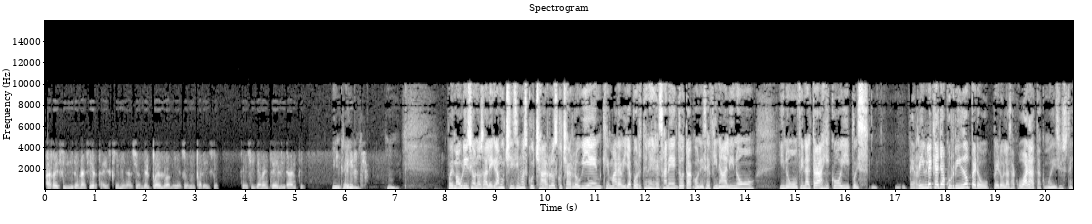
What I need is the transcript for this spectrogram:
a recibir una cierta discriminación del pueblo. A mí eso me parece sencillamente delirante y triste. Mm. Pues Mauricio, nos alegra muchísimo escucharlo, escucharlo bien. Qué maravilla poder tener esa anécdota con ese final y no y no un final trágico y pues terrible que haya ocurrido, pero pero la sacó barata, como dice usted.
